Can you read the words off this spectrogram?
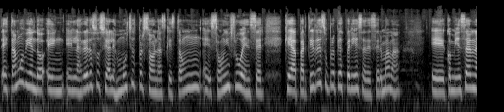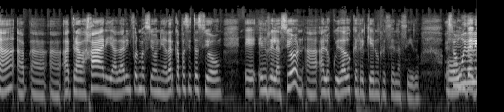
estamos viendo en, en las redes sociales muchas personas que están, eh, son influencers que a partir de su propia experiencia de ser mamá, eh, comienzan a, a- a- trabajar y a dar información y a dar capacitación eh, en relación a, los cuidados que requiere un recién nacido. Eso o es muy un bebé,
